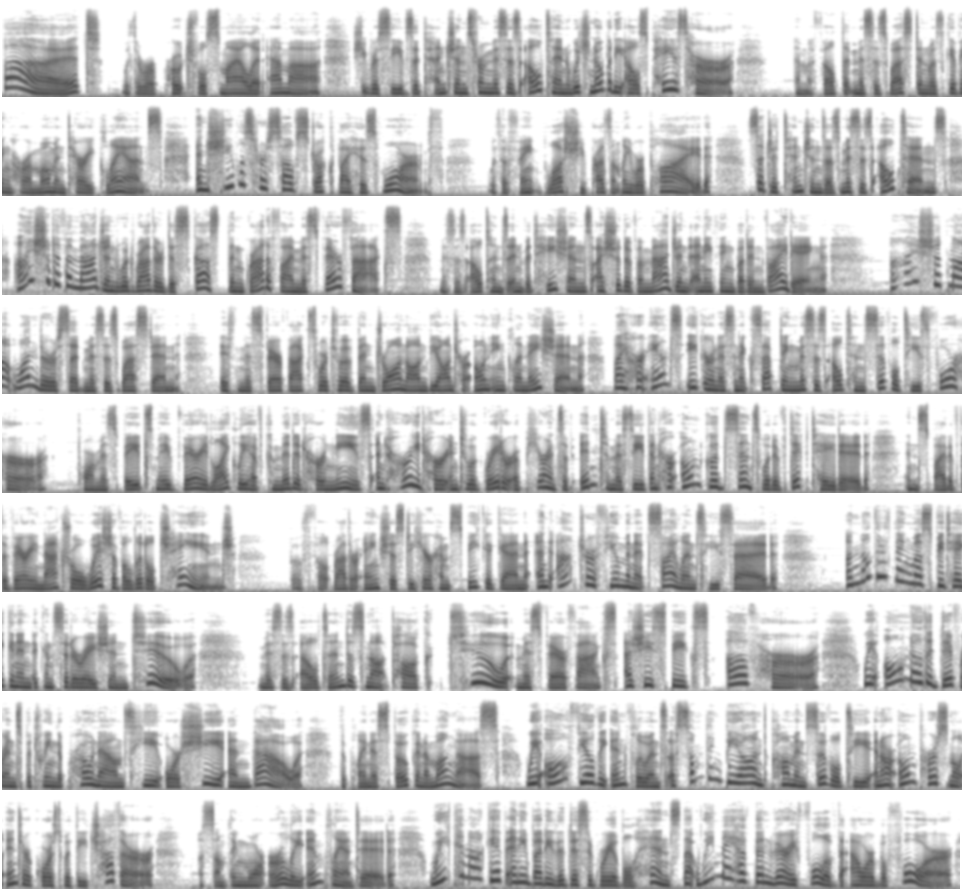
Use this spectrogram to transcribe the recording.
But, with a reproachful smile at Emma, she receives attentions from Mrs. Elton which nobody else pays her. Emma felt that Mrs. Weston was giving her a momentary glance, and she was herself struck by his warmth. With a faint blush, she presently replied, Such attentions as Mrs. Elton's, I should have imagined would rather disgust than gratify Miss Fairfax. Mrs. Elton's invitations I should have imagined anything but inviting. I should not wonder, said Mrs. Weston, if Miss Fairfax were to have been drawn on beyond her own inclination by her aunt's eagerness in accepting Mrs. Elton's civilities for her. Poor Miss Bates may very likely have committed her niece and hurried her into a greater appearance of intimacy than her own good sense would have dictated, in spite of the very natural wish of a little change. Both felt rather anxious to hear him speak again, and after a few minutes' silence, he said, Another thing must be taken into consideration, too. Mrs. Elton does not talk to Miss Fairfax as she speaks of her. We all know the difference between the pronouns he or she and thou, the plainest spoken among us. We all feel the influence of something beyond common civility in our own personal intercourse with each other. A something more early implanted. We cannot give anybody the disagreeable hints that we may have been very full of the hour before.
